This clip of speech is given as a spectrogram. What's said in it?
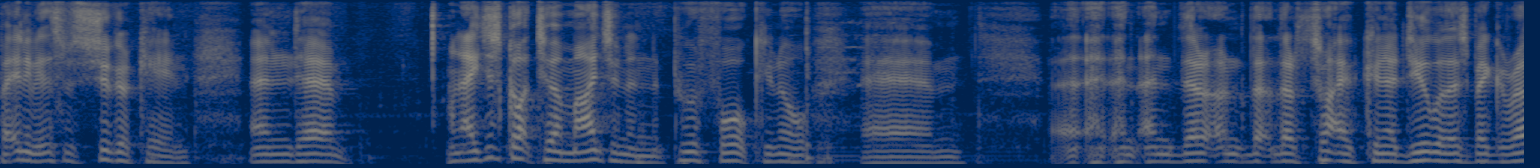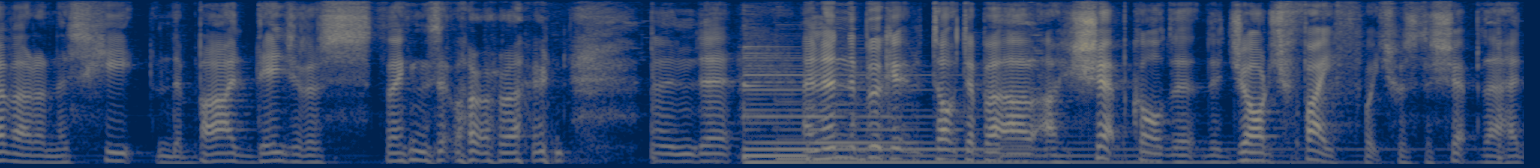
But anyway, this was sugar cane, and um, and I just got to imagining the poor folk, you know. Um, and, and they're, they're- trying to kind of deal with this big river and this heat and the bad, dangerous things that were around. And, uh, and in the book, it talked about a, a ship called the, the George Fife, which was the ship that had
